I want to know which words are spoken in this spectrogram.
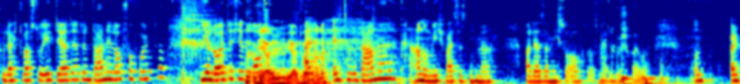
Vielleicht warst du eh der, der den Daniel auch verfolgt hat. Ihr Leute hier Wie draußen. alt- wie alt war al- einer? Ältere Dame, keine Ahnung, ich weiß es nicht mehr. Aber der sah nicht so aus aus deiner Beschreibung. Und alt,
